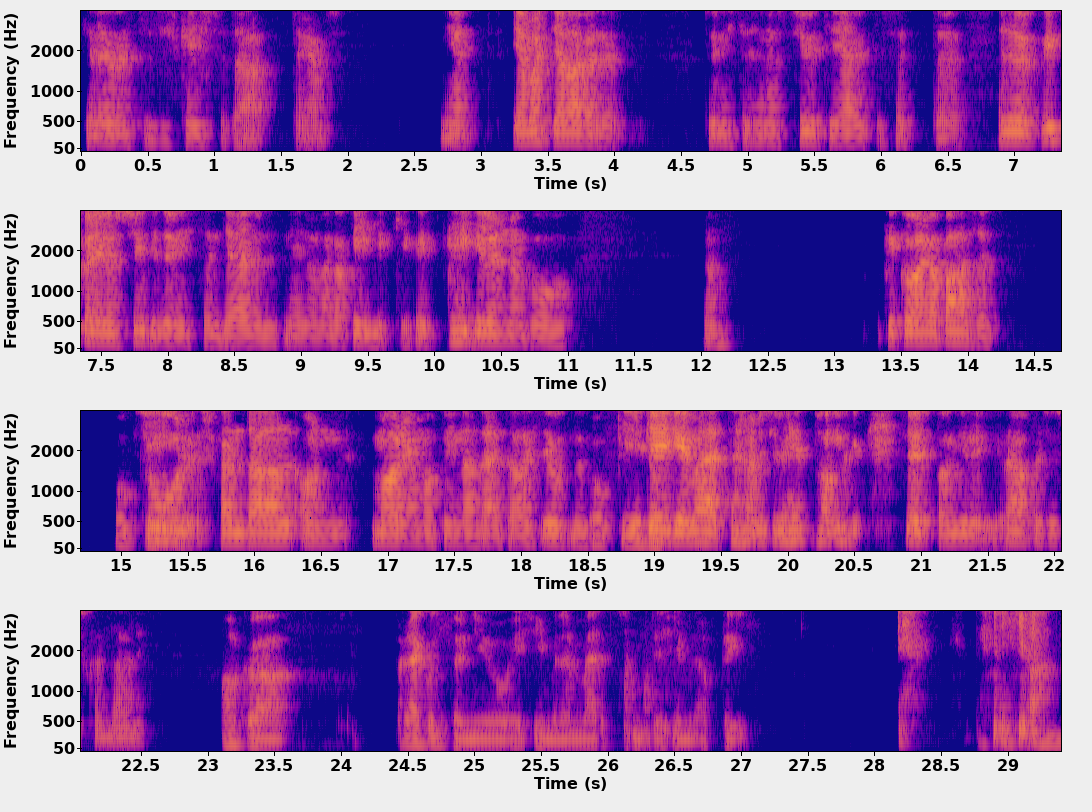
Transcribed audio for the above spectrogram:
kelle juures ta siis käis seda tegemas. nii et ja Mati Alaver tunnistas ennast süüdi ja ütles, et ühesõnaga kõik on ennast süüdi tunnistanud ja öelnud, et neil on väga piinlik ja kõik, kõigil on nagu noh, kõik on väga pahased okay. suur skandaal on Maarjamaa pinnale taas jõudnud. okay,, keegi ei mäleta enam Swedbanki, Swedbanki rahapesuskandaali. aga, aga praegult on ju esimene märts, mitte esimene aprill. jah,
